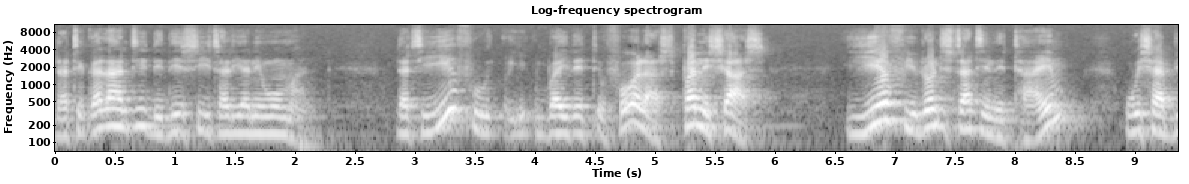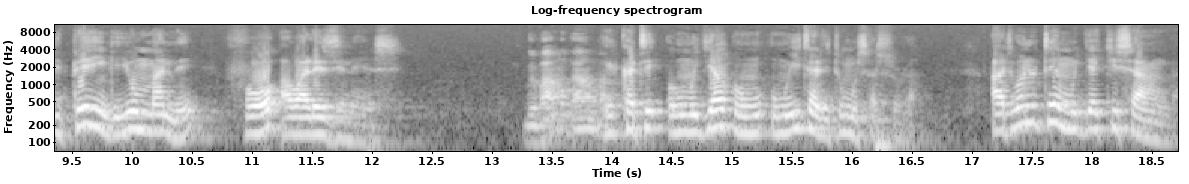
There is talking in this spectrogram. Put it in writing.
that guaranteed this italian woman that if we- by the for us punish us if you don't start in a time we shall be paying you money for our residence. Bwe bamugamba E kati omuja- omu- omuyitale tumusasula. Ati wano te mujja kisanga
